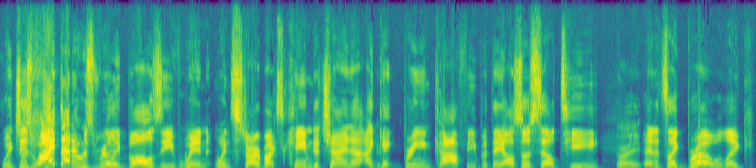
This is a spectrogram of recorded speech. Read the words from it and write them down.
Which is why I thought it was really ballsy when when Starbucks came to China. I get bringing coffee, but they also sell tea, Right. And it's like, bro, like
